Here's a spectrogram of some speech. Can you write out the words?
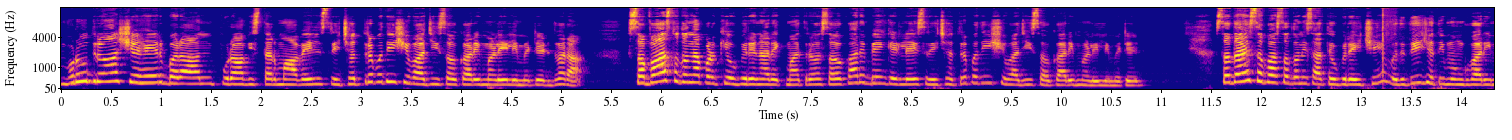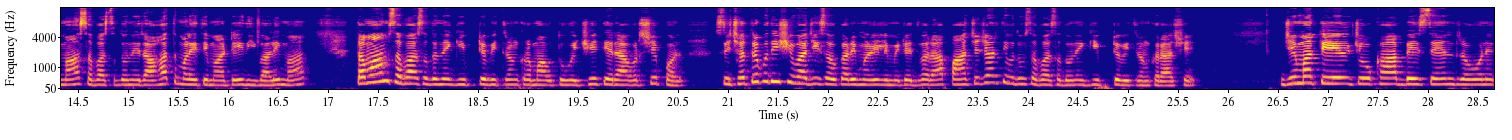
વડોદરા શહેર બરાનપુરા વિસ્તારમાં આવેલ શ્રી છત્રપતિ શિવાજી સહકારી મંડળી લિમિટેડ દ્વારા સભાસદોના પડખે ઊભી રહેનાર એકમાત્ર સહકારી બેંક એટલે શ્રી છત્રપતિ શિવાજી સહકારી મંડળી લિમિટેડ. સદાય સભાસદોની સાથે ઊભી રહી છે. વધતી જતી મોંઘવારીમાં સભાસદોને રાહત મળે તે માટે દિવાળીમાં તમામ સભાસદોને ગિફ્ટ વિતરણ કરવામાં આવતું હોય છે. ત્યારે આ વર્ષે પણ શ્રી છત્રપતિ શિવાજી સહકારી મંડળી લિમિટેડ દ્વારા પાંચ હજારથી વધુ સભાસદોને ગિફ્ટ વિતરણ કરાશે. જેમાં તેલ, ચોખા, બેસન, રવો અને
